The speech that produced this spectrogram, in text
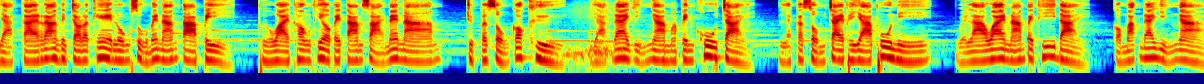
อยากกลายร่างเป็นจระเข้ลงสู่แม่น้ำตาปี เพื่อว่ายท่องเที่ยวไปตามสายแม่น้ำจุดประสงค์ก็คือ อยากได้หญิงงามมาเป็นคู่ใจ และก็สมใจพญาผู้นี้ เวลาว่ายน้ำไปที่ใด ก็มักได้หญิงงาม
